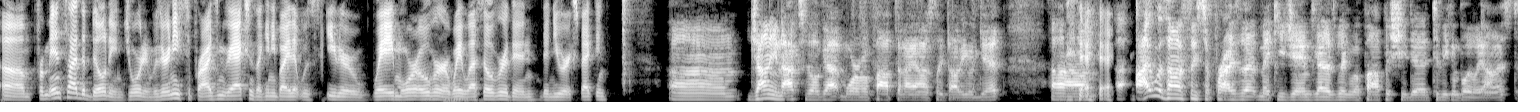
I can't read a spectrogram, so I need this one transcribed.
Um, from inside the building, Jordan, was there any surprising reactions? Like anybody that was either way more over or way less over than than you were expecting? Um, Johnny Knoxville got more of a pop than I honestly thought he would get. Um, I- I was honestly surprised that Mickie James got as big of a pop as she did. To be completely honest,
